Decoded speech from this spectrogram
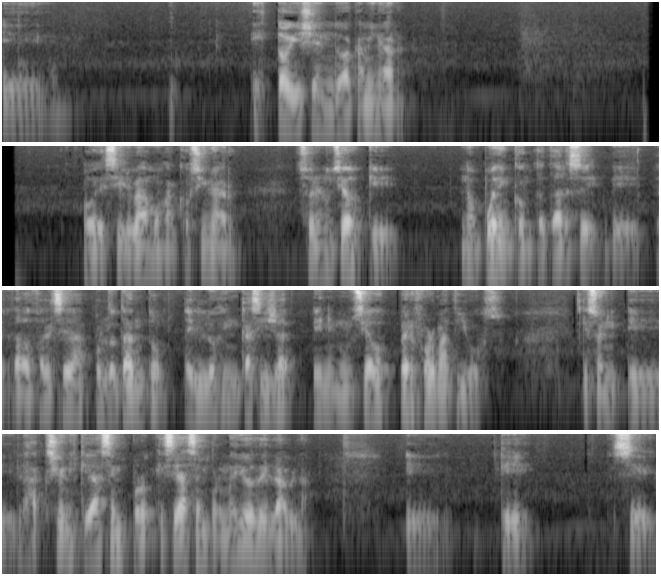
eh, estoy yendo a caminar o decir vamos a cocinar son enunciados que no pueden constatarse de verdad o falsedad, por lo tanto, él los encasilla en enunciados performativos, que son eh, las acciones que, hacen que se hacen por medio del habla, eh, que se,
